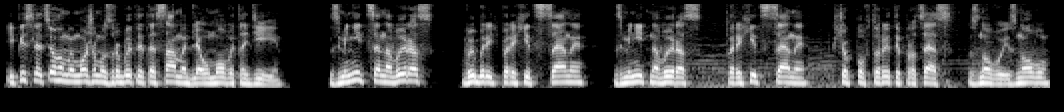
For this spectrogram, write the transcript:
І після цього ми можемо зробити те саме для умови та дії. Змініть це на вираз, виберіть перехід сцени, змініть на вираз перехід сцени, щоб повторити процес знову і знову.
